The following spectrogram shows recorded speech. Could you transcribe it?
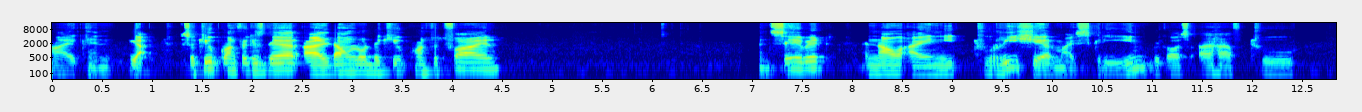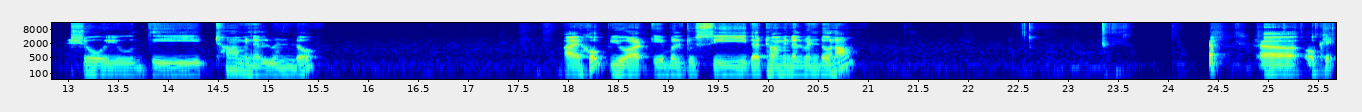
I can, yeah. So kubeconfig is there. I'll download the kubeconfig file and save it. And now I need to reshare my screen because I have to show you the terminal window. I hope you are able to see the terminal window now. Yep. Uh, okay,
